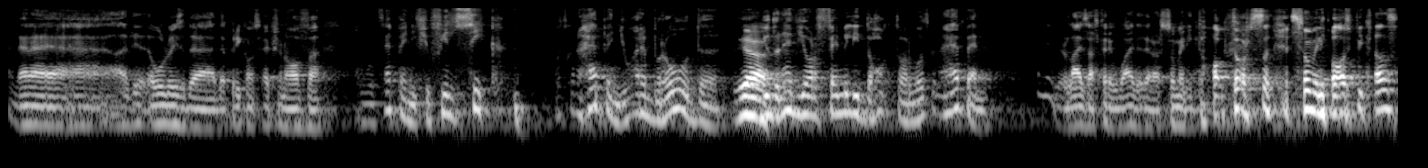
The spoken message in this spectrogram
And then uh, the, always the, the preconception of uh, "Hey, what's happened if you feel sick? What's going to happen? You are abroad. Yeah. You don't have your family doctor. What's going to happen? And then you realize after a while that there are so many doctors, so many hospitals.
